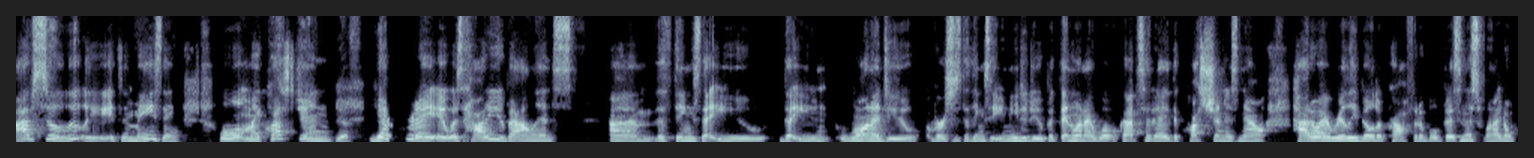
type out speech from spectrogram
absolutely. It's amazing. Well, my question Yes. yesterday it was how do you balance um, the things that you that you want to do versus the things that you need to do but then when i woke up today the question is now how do i really build a profitable business when i don't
